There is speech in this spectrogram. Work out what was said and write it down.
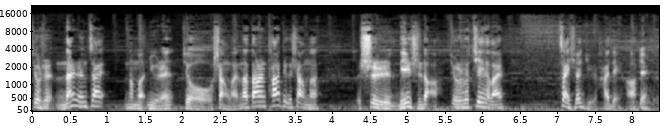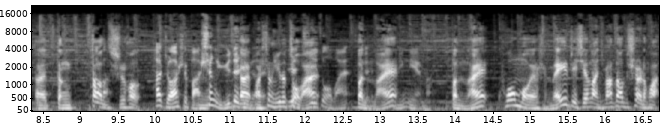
就是男人栽，那么女人就上来。那当然，他这个上呢是临时的啊，就是说接下来再选举还得啊。对。呃，等到的时候，他主要是把剩余的这个、嗯呃、把剩余的做完，做完。本来明年嘛。本来 Cuomo 要是没这些乱七八糟的事儿的话，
